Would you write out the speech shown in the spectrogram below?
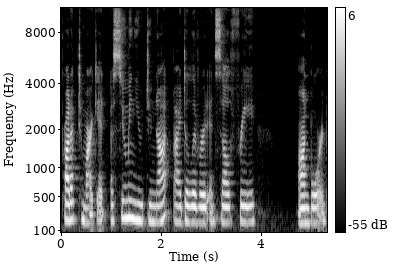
product to market, assuming you do not buy delivered and sell free on board?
